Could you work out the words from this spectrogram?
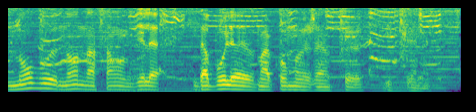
новую, но на самом деле до более знакомую женскую искренность.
